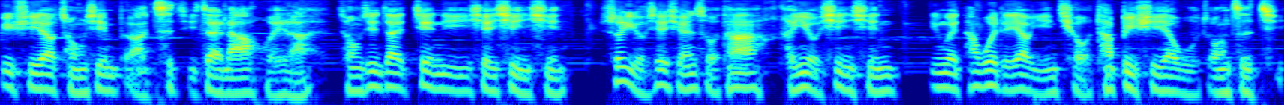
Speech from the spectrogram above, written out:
必须要重新把自己再拉回来，重新再建立一些信心。所以有些选手他很有信心，因为他为了要赢球，他必须要武装自己，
